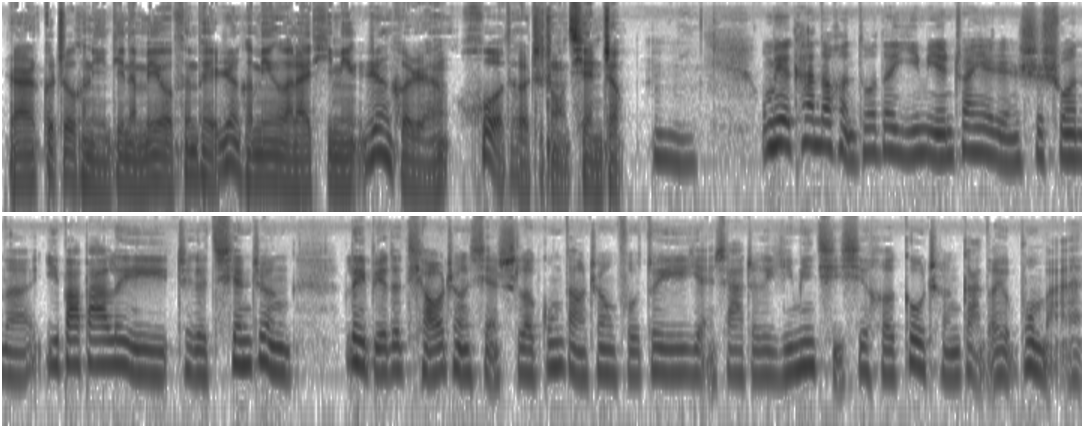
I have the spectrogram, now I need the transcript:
然而各州和领地呢没有分配任何名额来提名任何人获得这种签证。嗯，我们也看到很多的移民专业人士说呢，一八八类这个签证类别的调整显示了工党政府对于眼下这个移民体系和构成感到有不满。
